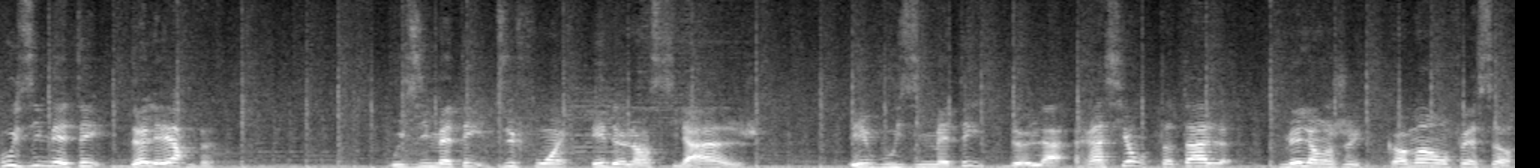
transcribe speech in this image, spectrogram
Vous y mettez de l'herbe. Vous y mettez du foin et de l'ensilage et vous y mettez de la ration totale mélangée. Comment on fait ça?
